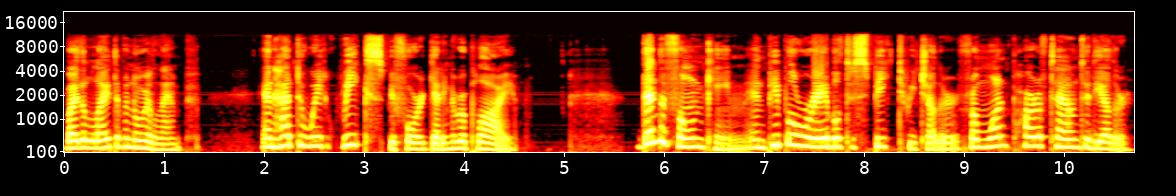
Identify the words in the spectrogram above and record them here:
by the light of an oil lamp, and had to wait weeks before getting a reply. Then the phone came, and people were able to speak to each other from one part of town to the other.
